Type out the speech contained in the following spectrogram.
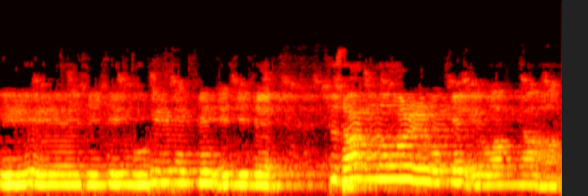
예시시 무비백계 지제 수산물 국계 왕양지대원.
